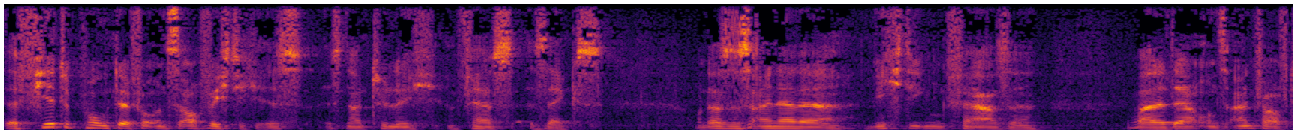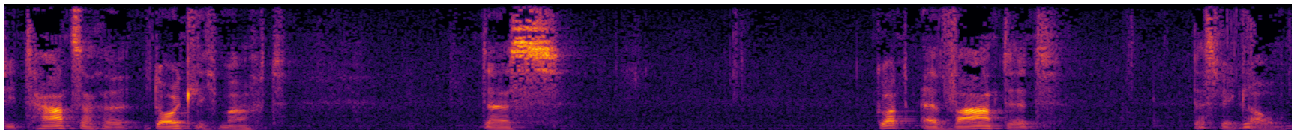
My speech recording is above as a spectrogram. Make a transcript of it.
Der vierte Punkt, der für uns auch wichtig ist, ist natürlich Vers 6. Und das ist einer der wichtigen Verse, weil der uns einfach auf die Tatsache deutlich macht, dass Gott erwartet, dass wir glauben.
